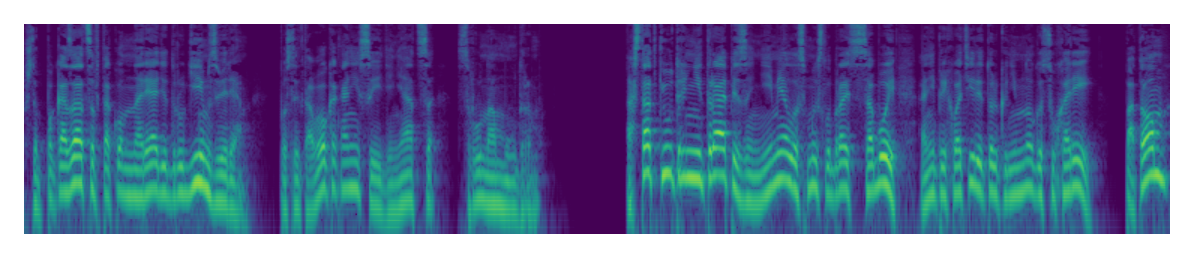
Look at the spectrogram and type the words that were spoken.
чтобы показаться в таком наряде другим зверям, после того, как они соединятся с руномудром. Остатки утренней трапезы не имело смысла брать с собой, они прихватили только немного сухарей. Потом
